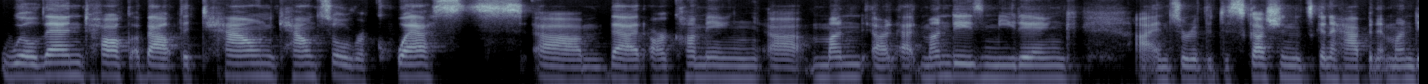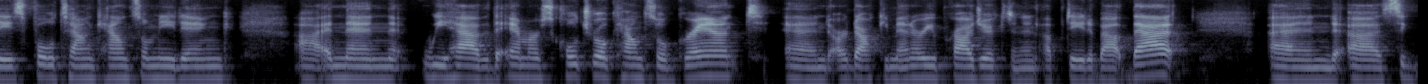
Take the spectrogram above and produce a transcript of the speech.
will then talk about the town council requests um, that are coming uh, Mon- uh, at Monday's meeting uh, and sort of the discussion that's going to happen at Monday's full town council meeting. Uh, and then we have the Amherst Cultural Council grant and our documentary project and an update about that. And uh, sug-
